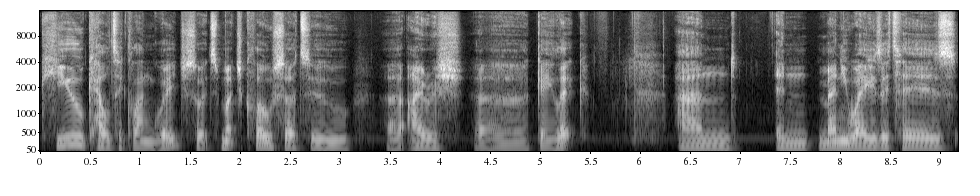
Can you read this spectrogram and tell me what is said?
Q Celtic language, so it's much closer to uh, Irish uh, Gaelic. And in many ways, it is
